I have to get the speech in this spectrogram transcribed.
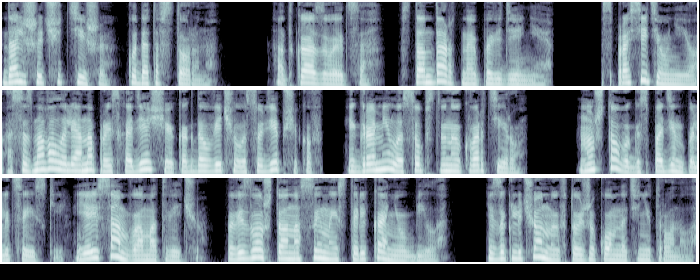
Дальше чуть тише, куда-то в сторону. Отказывается. Стандартное поведение. Спросите у нее, осознавала ли она происходящее, когда увечила судебщиков и громила собственную квартиру. Ну что вы, господин полицейский, я и сам вам отвечу. Повезло, что она сына и старика не убила. И заключенную в той же комнате не тронула.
